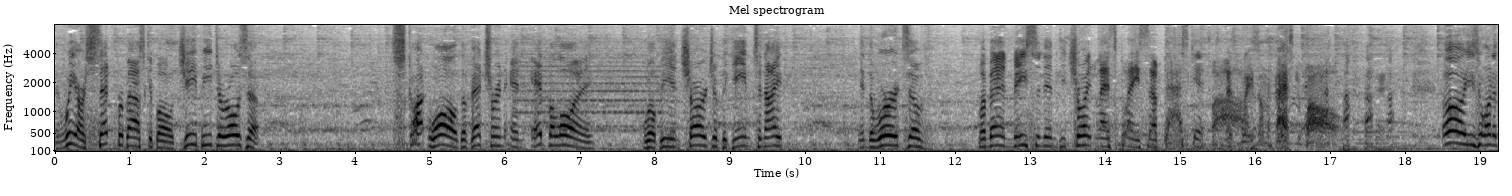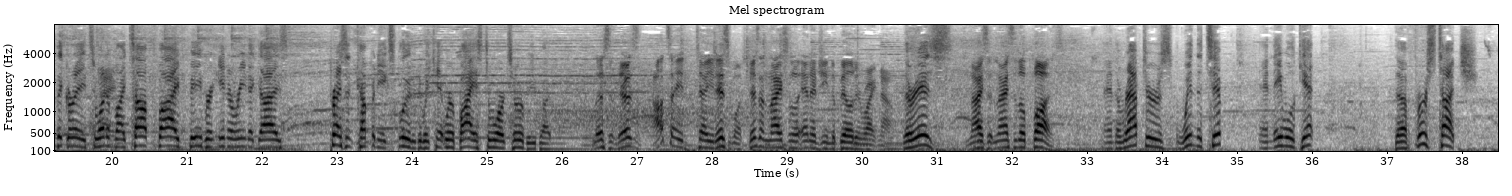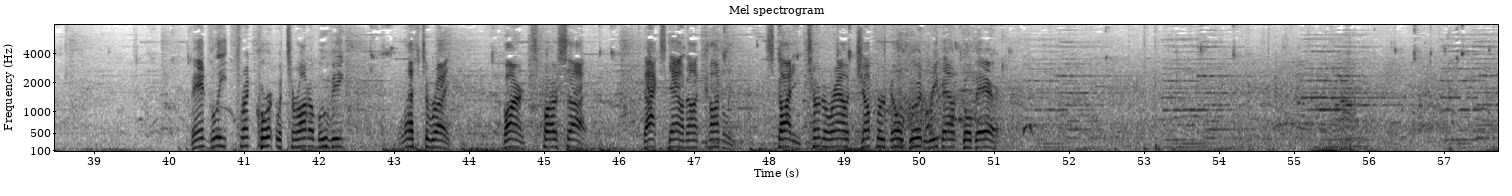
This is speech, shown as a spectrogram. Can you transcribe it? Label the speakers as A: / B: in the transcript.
A: And we are set for basketball. JB DeRosa, Scott Wall, the veteran, and Ed Malloy will be in charge of the game tonight. In the words of my man Mason in Detroit, let's play some basketball.
B: Let's play some basketball.
A: oh, he's one of the greats, one of my top five favorite in arena guys. Present company excluded. We can't. We're biased towards Herbie, but
B: listen, there's. I'll tell you tell you this much. There's a nice little energy in the building right now.
A: There is.
B: Nice, nice little buzz.
A: And the Raptors win the tip, and they will get the first touch. Van Vleet front court with Toronto moving left to right. Barnes far side. Backs down on Conley. Scotty turnaround jumper no good. Rebound Gobert.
